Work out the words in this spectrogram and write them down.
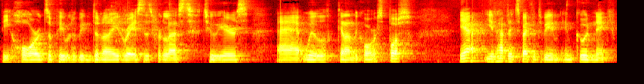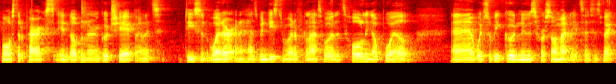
the hordes of people who've been denied races for the last two years uh, will get on the course. But yeah, you'd have to expect it to be in, in good nick. Most of the parks in Dublin are in good shape, and it's decent weather, and it has been decent weather for the last while. It's holding up well. Uh, which will be good news for some athletes, I suspect.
